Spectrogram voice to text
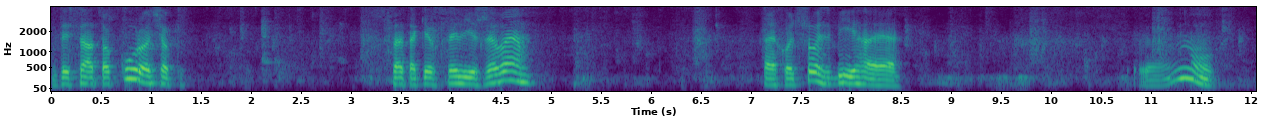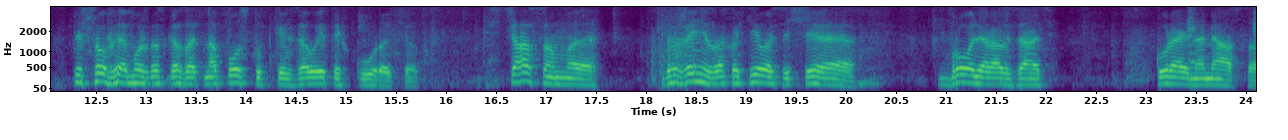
десяток курочок. Все-таки в селі живемо. Хай хоч щось бігає. Е, Ну, пішов можна сказати, на поступки взяли тих курочок. З часом е, дружині захотілося ще бройлера взяти, курей на м'ясо.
